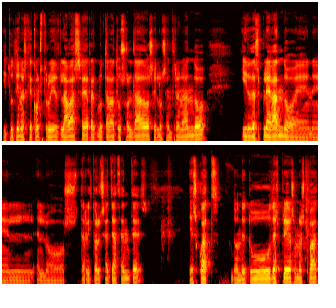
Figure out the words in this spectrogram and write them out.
y tú tienes que construir la base, reclutar a tus soldados, irlos entrenando, ir desplegando en, el- en los territorios adyacentes squads. Donde tú despliegues un squad,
